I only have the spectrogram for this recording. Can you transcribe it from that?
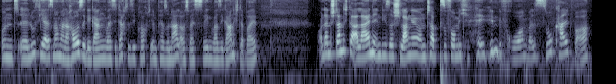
Und äh, Lucia ist nochmal nach Hause gegangen, weil sie dachte, sie braucht ihren Personalausweis, deswegen war sie gar nicht dabei. Und dann stand ich da alleine in dieser Schlange und habe so vor mich hingefroren, weil es so kalt war.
